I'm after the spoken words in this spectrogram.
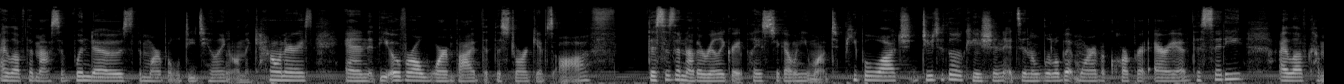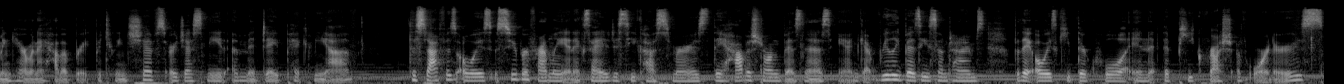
I love the massive windows, the marble detailing on the counters, and the overall warm vibe that the store gives off. This is another really great place to go when you want to people watch. Due to the location, it's in a little bit more of a corporate area of the city. I love coming here when I have a break between shifts or just need a midday pick me up. The staff is always super friendly and excited to see customers. They have a strong business and get really busy sometimes, but they always keep their cool in the peak rush of orders.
